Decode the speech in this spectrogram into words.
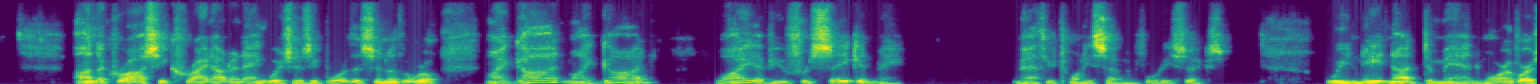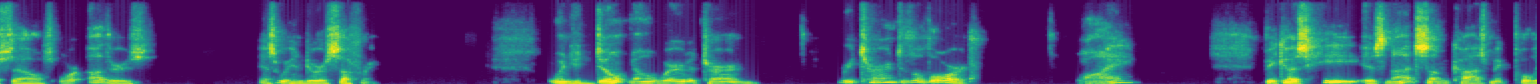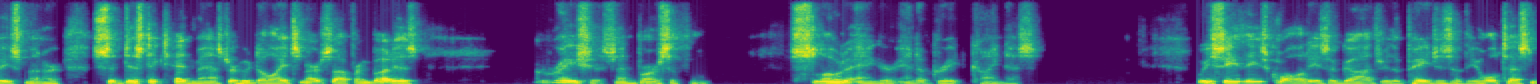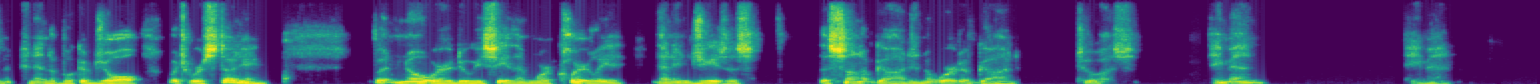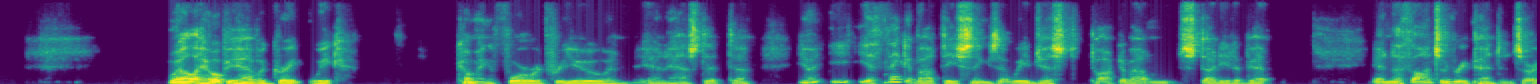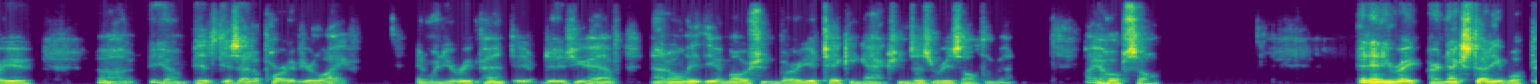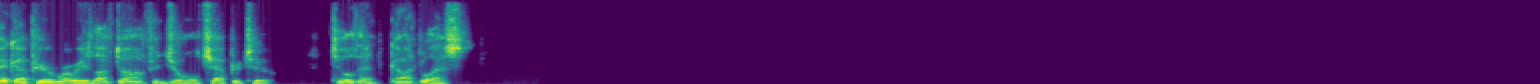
On the cross, he cried out in anguish as he bore the sin of the world My God, my God, why have you forsaken me? Matthew 27 46. We need not demand more of ourselves or others as we endure suffering. When you don't know where to turn, return to the Lord. Why? because he is not some cosmic policeman or sadistic headmaster who delights in our suffering, but is gracious and merciful, slow to anger, and of great kindness. We see these qualities of God through the pages of the Old Testament and in the book of Joel, which we're studying, but nowhere do we see them more clearly than in Jesus, the Son of God and the Word of God to us. Amen. Amen. Well, I hope you have a great week coming forward for you and, and ask that uh, you know you, you think about these things that we've just talked about and studied a bit and the thoughts of repentance are you uh, you know is, is that a part of your life and when you repent does you have not only the emotion but are you taking actions as a result of it I hope so. At any rate, our next study will pick up here where we left off in Joel chapter 2. Till then, God bless.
